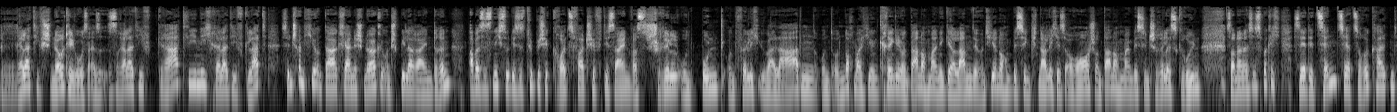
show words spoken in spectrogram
relativ schnörkellos. Also es ist relativ geradlinig, relativ glatt. Es sind schon hier und da kleine Schnörkel und Spielereien drin, aber es ist nicht so dieses typische Kreuzfahrtschiff-Design, was schrill und bunt und völlig überladen und, und nochmal hier ein Kringel und da nochmal eine Girlande und hier noch ein bisschen knalliges Orange und da nochmal ein bisschen schrilles Grün, sondern es ist wirklich sehr dezent, sehr zurückhaltend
